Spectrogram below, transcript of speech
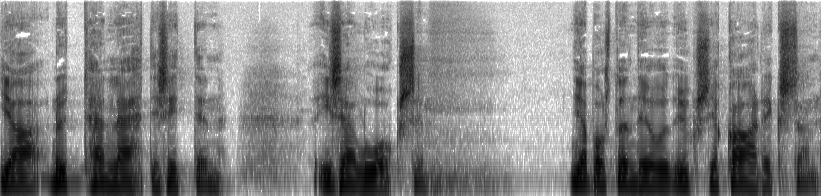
ja nyt hän lähti sitten isän luokse. Ja apostolien teot 1 ja 8.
